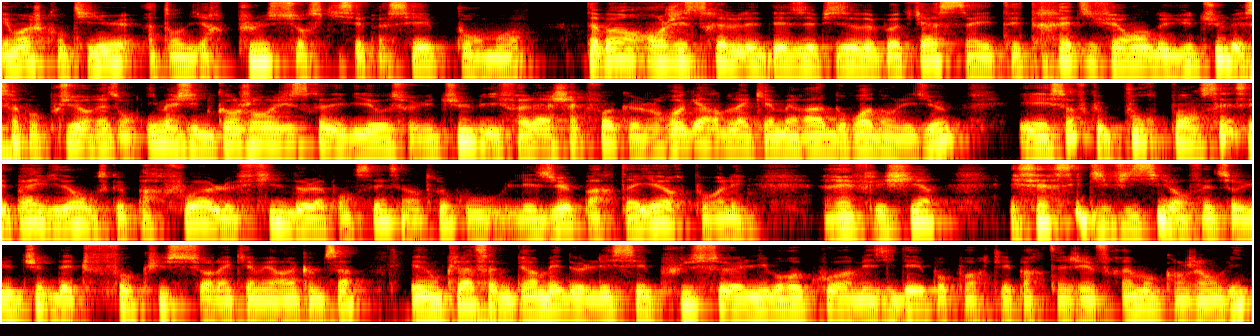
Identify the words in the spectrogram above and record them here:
et moi je continue à t'en dire plus sur ce qui s'est passé pour moi. D'abord, enregistrer des épisodes de podcast, ça a été très différent de YouTube et ça pour plusieurs raisons. Imagine, quand j'enregistrais des vidéos sur YouTube, il fallait à chaque fois que je regarde la caméra droit dans les yeux. Et sauf que pour penser, c'est pas évident parce que parfois le fil de la pensée, c'est un truc où les yeux partent ailleurs pour aller réfléchir. Et c'est assez difficile en fait sur YouTube d'être focus sur la caméra comme ça. Et donc là, ça me permet de laisser plus euh, libre cours à mes idées pour pouvoir te les partager vraiment quand j'ai envie.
